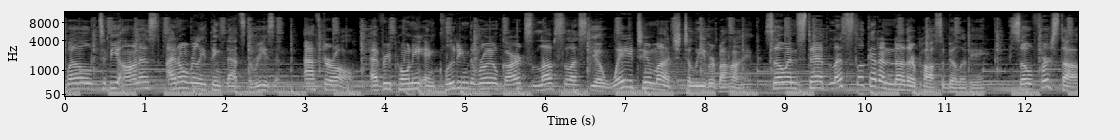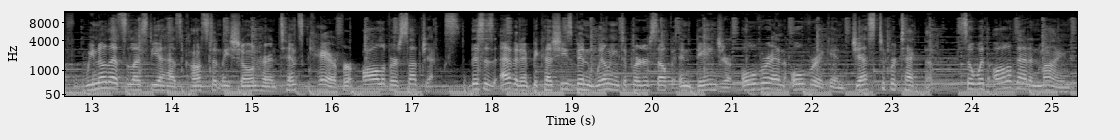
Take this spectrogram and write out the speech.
Well, to be honest, I don't really think that's the reason. After all, every pony, including the Royal Guards, love Celestia way too much to leave her behind. So instead, let's look at another possibility. So first off, we know that Celestia has constantly shown her intense care for all of her subjects. This is evident because she's been willing to put herself in danger over and over again just to protect them. So with all of that in mind,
